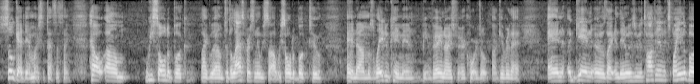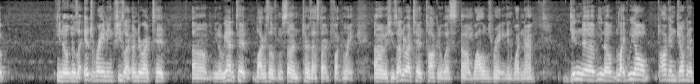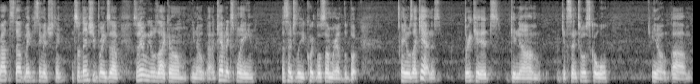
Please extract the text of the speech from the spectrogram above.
So goddamn much that that's the thing. How um, we sold a book, like um, to the last person that we saw, we sold a book to. And um, this lady who came in, being very nice, very cordial. I'll give her that. And again, it was like, and then as we were talking and explaining the book, you know, and it was like, it's raining. She's like under our tent. Um, you know, we had a tent block ourselves from the sun. Turns out it started to fucking rain. Um, and she was under our tent talking to us um, while it was raining and whatnot. Getting, uh, you know, like we all talking, joking about the stuff, making it seem interesting. So then she brings up, so then we was like, um, you know, uh, Kevin explained essentially a quick little summary of the book. And he was like, yeah, and there's three kids getting, um, get sent to a school, you know, um,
